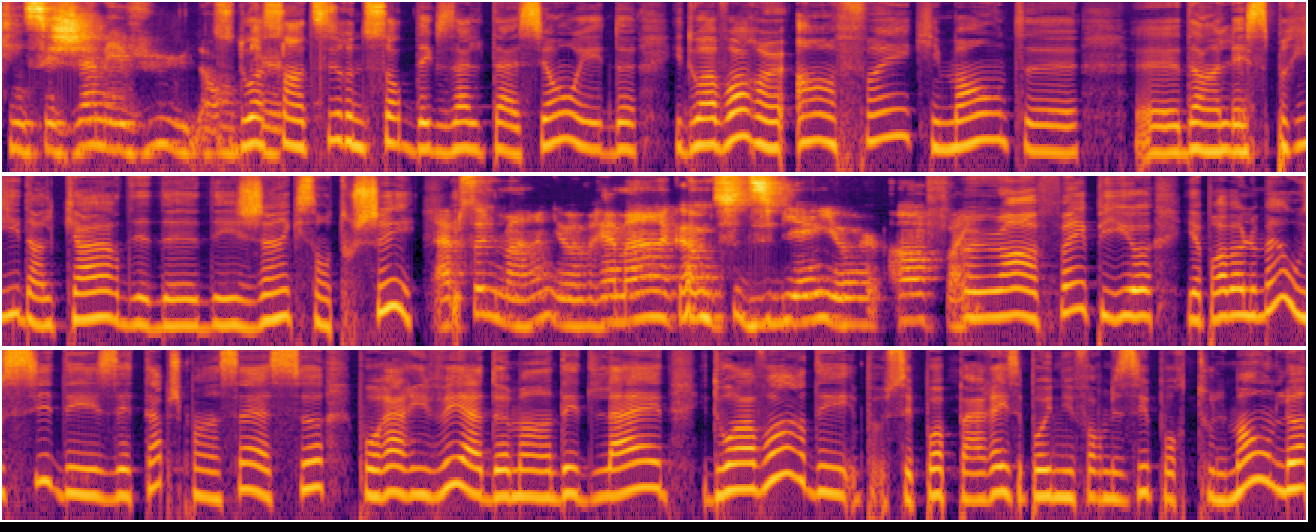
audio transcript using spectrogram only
qui ne s'est jamais vu. Donc, tu dois sentir une sorte d'exaltation et de, il doit avoir un enfin qui monte euh, dans l'esprit, dans le cœur des gens qui sont touchés. Absolument. Il y a vraiment, comme tu dis bien, il y a un enfin. Un enfin. Puis il y, a, il y a probablement aussi des étapes, je pensais à ça, pour arriver à demander de l'aide. Il doit y avoir des... C'est pas pareil, c'est pas uniformisé pour tout le monde, là,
